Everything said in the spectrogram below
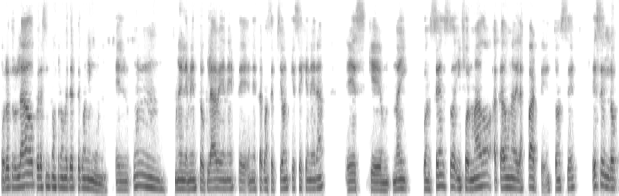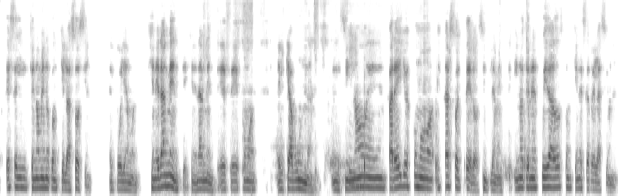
por otro lado, pero sin comprometerte con ninguno. El, un, un, elemento clave en, este, en esta concepción que se genera es que no hay consenso informado a cada una de las partes. Entonces, ese es, lo, es el fenómeno con que lo asocian, el poliamor. Generalmente, generalmente, ese es como el que abunda. Si no, eh, para ellos es como estar soltero, simplemente, y no tener cuidados con quienes se relacionan.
